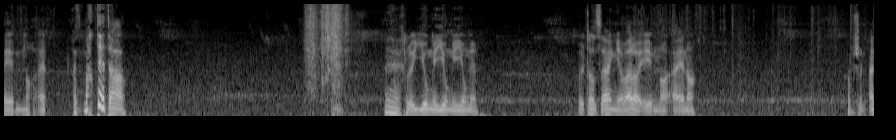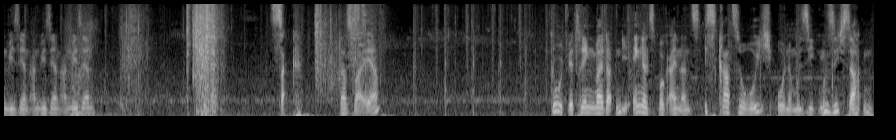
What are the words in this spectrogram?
eben noch ein... Was macht der da? Ach, Junge, Junge, Junge. Wollte doch sagen, hier war doch eben noch einer. Komm schon, anvisieren, anvisieren, anvisieren. Zack. Das war er. Gut, wir dringen weiter in die Engelsburg ein. Es ist gerade so ruhig ohne Musik, muss ich sagen.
